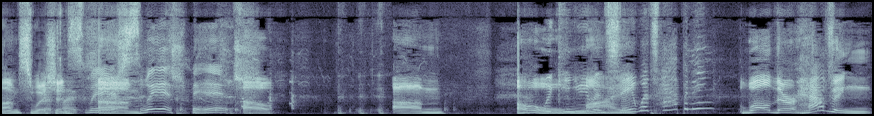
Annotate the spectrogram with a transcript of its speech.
I'm swishing. Swish, Um, swish, bitch. oh, um, oh, Wait, can you my. even say what's happening? Well, they're having.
